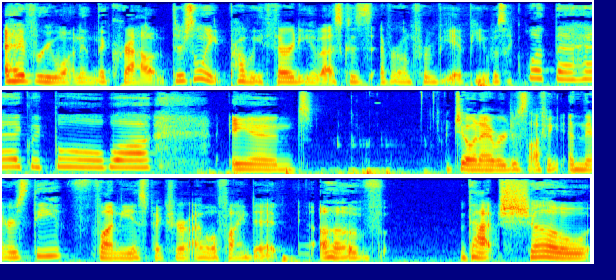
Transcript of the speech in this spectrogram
everyone in the crowd. There's only probably 30 of us because everyone from VIP was like, what the heck? Like, blah, blah, blah. And Joe and I were just laughing. And there's the funniest picture, I will find it, of that show.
